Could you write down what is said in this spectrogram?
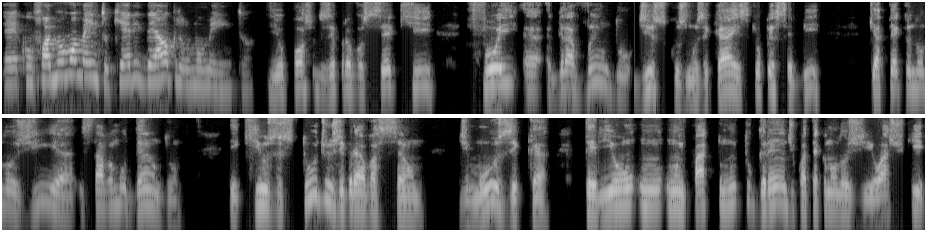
é, conforme o momento, que era ideal para o momento. E eu posso dizer para você que foi é, gravando discos musicais que eu percebi que a tecnologia estava mudando e que os estúdios de gravação de música teriam um, um, impacto muito grande com a tecnologia. Eu acho que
